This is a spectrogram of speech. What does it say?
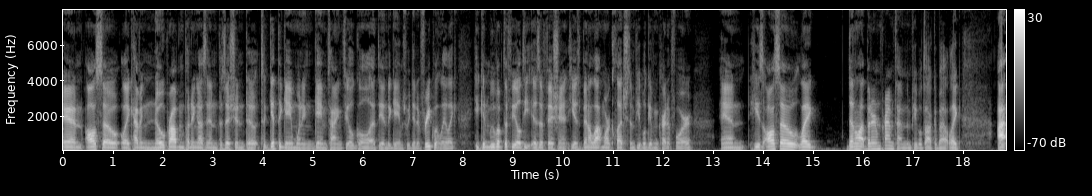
and also like having no problem putting us in position to to get the game winning, game tying field goal at the end of games. We did it frequently. Like he can move up the field. He is efficient. He has been a lot more clutch than people give him credit for and he's also like done a lot better in prime time than people talk about. Like I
